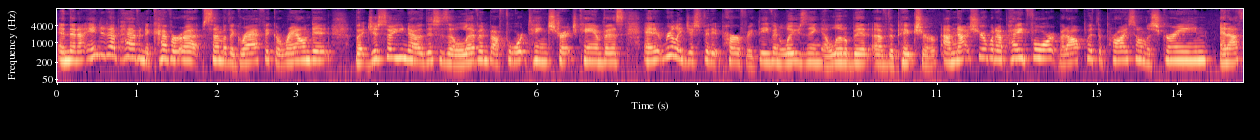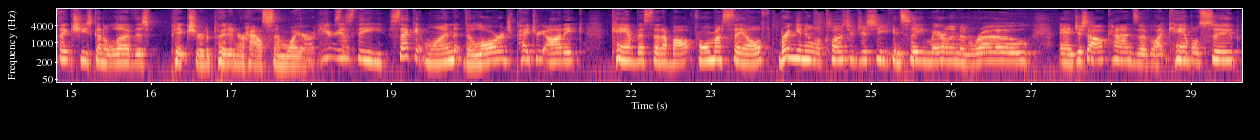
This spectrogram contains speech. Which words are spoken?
and then I ended up having to cover up some of the graphic around it. But just so you know, this is 11 by 14 stretch canvas, and it really just fit it perfect, even losing a little bit of the picture. I'm not sure what I paid for it, but I'll put the price on the screen, and I think she's gonna love this picture to put in her house somewhere. Right, here so, is the second one, the large patriotic canvas that I bought for myself. Bring it in a little closer just so you can see Marilyn Monroe and just all kinds of like Campbell soup.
